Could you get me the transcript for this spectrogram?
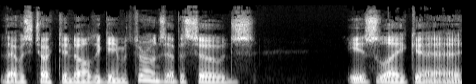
that was tucked into all the Game of Thrones episodes is like uh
